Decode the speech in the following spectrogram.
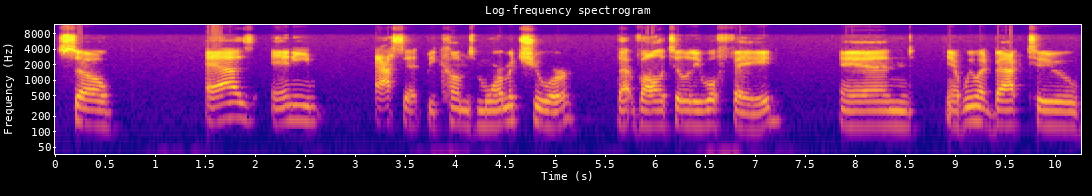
So, as any asset becomes more mature, that volatility will fade. And you know, if we went back to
